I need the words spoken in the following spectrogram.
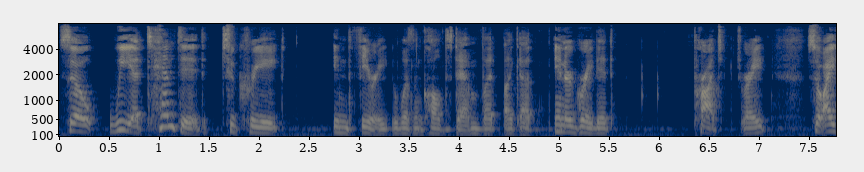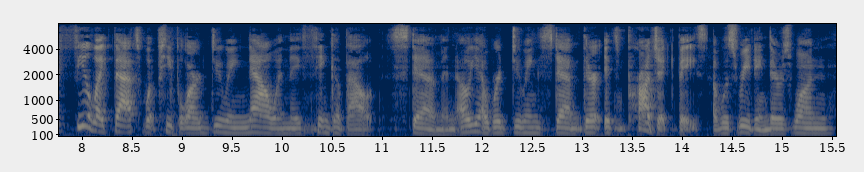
So we attempted to create, in theory, it wasn't called STEM, but like a integrated project, right? So I feel like that's what people are doing now when they think about STEM and oh yeah, we're doing STEM. There it's project based. I was reading there's one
